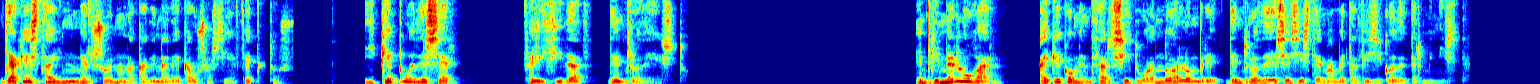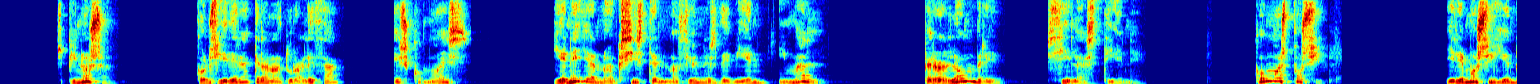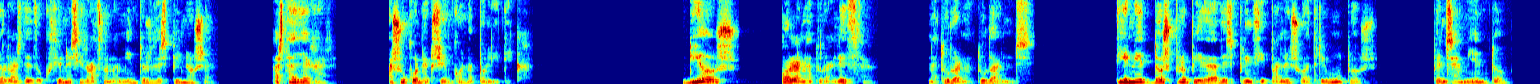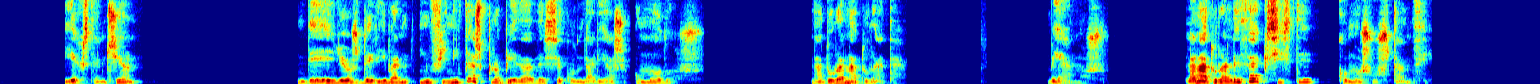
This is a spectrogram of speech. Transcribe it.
ya que está inmerso en una cadena de causas y efectos? ¿Y qué puede ser felicidad dentro de esto? En primer lugar, hay que comenzar situando al hombre dentro de ese sistema metafísico determinista. Spinoza considera que la naturaleza es como es, y en ella no existen nociones de bien y mal, pero el hombre sí las tiene. ¿Cómo es posible? Iremos siguiendo las deducciones y razonamientos de Spinoza hasta llegar a su conexión con la política. Dios, o la naturaleza, natura naturans, tiene dos propiedades principales o atributos, pensamiento y extensión. De ellos derivan infinitas propiedades secundarias o modos. Natura naturata. Veamos. La naturaleza existe como sustancia.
